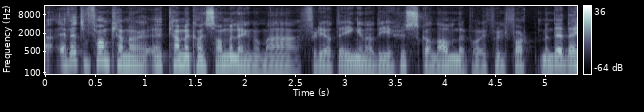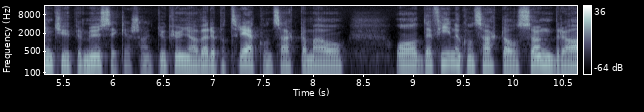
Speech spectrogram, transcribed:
Jeg vet faen hvem jeg, hvem jeg kan sammenligne med, fordi at det er ingen av de jeg husker navnet på i full fart, men det er den type musiker. sant? Du kunne ha vært på tre konserter med henne, og det er fine konserter, hun synger bra,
